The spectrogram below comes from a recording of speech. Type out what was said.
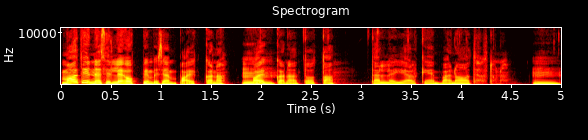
mä otin ne sille oppimisen paikkana, Mm. paikkana tota, tälle jälkeenpäin ajateltuna. Mm.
